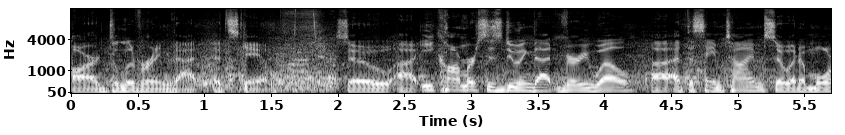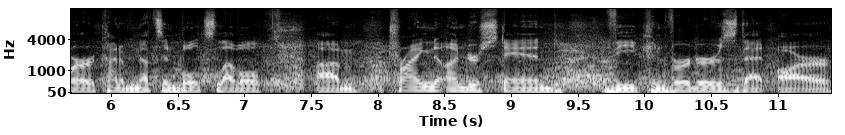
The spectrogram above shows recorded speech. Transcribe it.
are delivering that at scale. So uh, e-commerce is doing that very well uh, at the same time. So at a more kind of nuts and bolts level, um, trying to understand the converters that are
